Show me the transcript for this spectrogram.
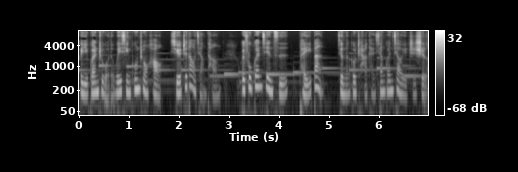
可以关注我的微信公众号“学之道讲堂”，回复关键词“陪伴”就能够查看相关教育知识了。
